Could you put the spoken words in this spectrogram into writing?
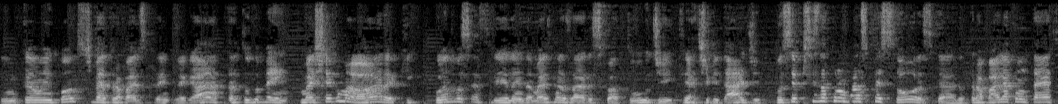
Então, enquanto tiver trabalhos para entregar, tá tudo bem. Mas chega uma hora que, quando você é freela, ainda mais nas áreas que eu atuo de criatividade, você precisa trombar as pessoas, cara. O trabalho acontece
